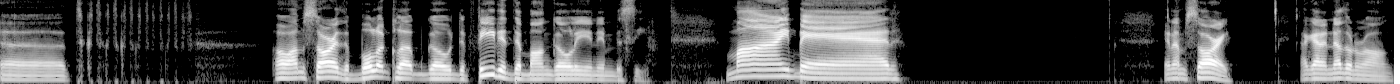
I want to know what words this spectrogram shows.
Uh, oh, I'm sorry. The Bullet Club go defeated the Mongolian embassy. My bad. And I'm sorry. I got another one wrong.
